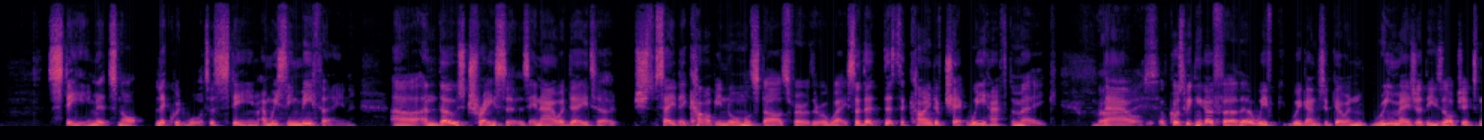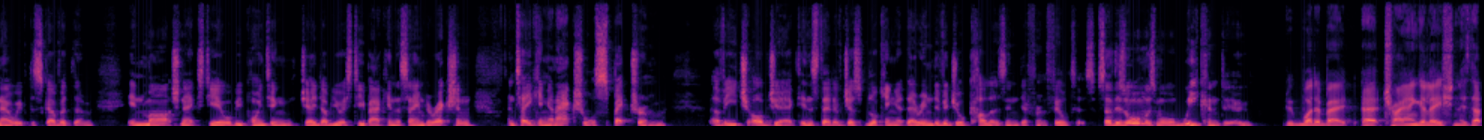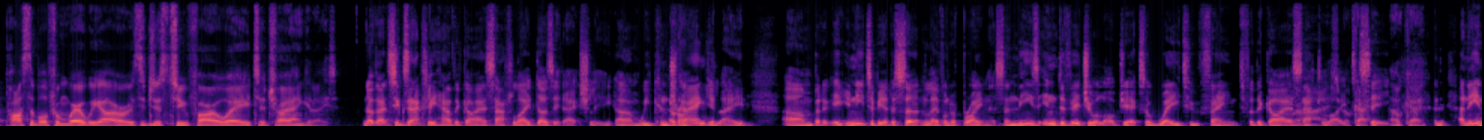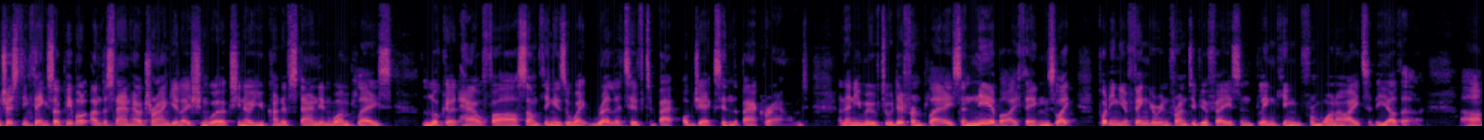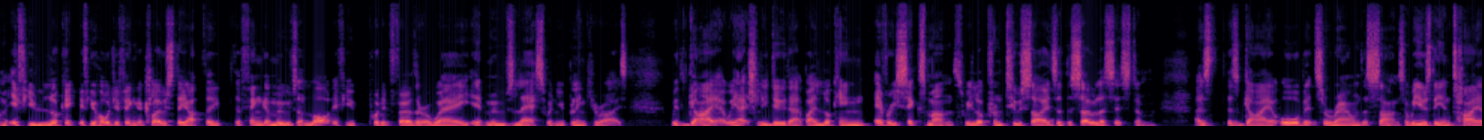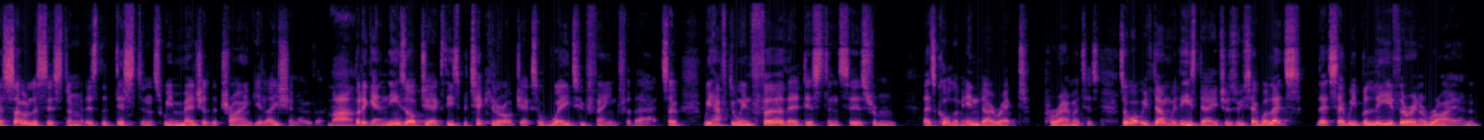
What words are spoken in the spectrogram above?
steam, it's not liquid water, steam, and we see methane. Uh, and those traces in our data say they can't be normal stars further away. So that, that's the kind of check we have to make. Right. Now, of course, we can go further. we are going to go and remeasure these objects now we've discovered them. In March next year, we'll be pointing JWST back in the same direction and taking an actual spectrum of each object instead of just looking at their individual colors in different filters. So there's almost more we can do what about uh, triangulation? Is that possible from where we are, or is it just too far away to triangulate? No, that's exactly how the Gaia satellite does it. Actually, um, we can okay. triangulate, um, but it, you need to be at a certain level of brightness, and these individual objects are way too faint for the Gaia right. satellite okay. to see. Okay. And, and, the interesting thing, so people understand how triangulation works. You know, you kind of stand in one place, look at how far something is away relative to back objects in the background, and then you move to a different place and nearby things, like putting your finger in front of your face and blinking from one eye to the other. Um, if you look at, if you hold your finger close, the, the the finger moves a lot. If you put it further away, it moves less when you blink your eyes. With Gaia, we actually do that by looking every six months. We look from two sides of the solar system as, as Gaia orbits around the sun. So we use the entire solar system as the distance we measure the triangulation over. Wow. But again, these objects, these particular objects, are way too faint for that. So we have to infer their distances from let's call them indirect parameters. So what we've done with these data is we say, well, let's let's say we believe they're in Orion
